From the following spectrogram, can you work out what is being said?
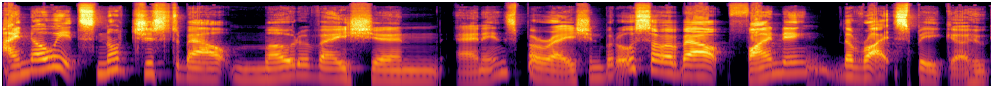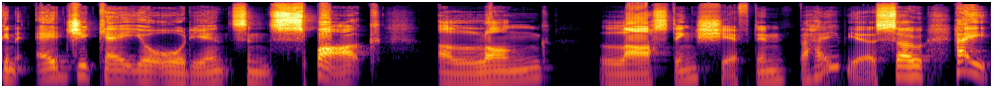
I know it's not just about motivation and inspiration, but also about finding the right speaker who can educate your audience and spark a long lasting shift in behavior. So, hey,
